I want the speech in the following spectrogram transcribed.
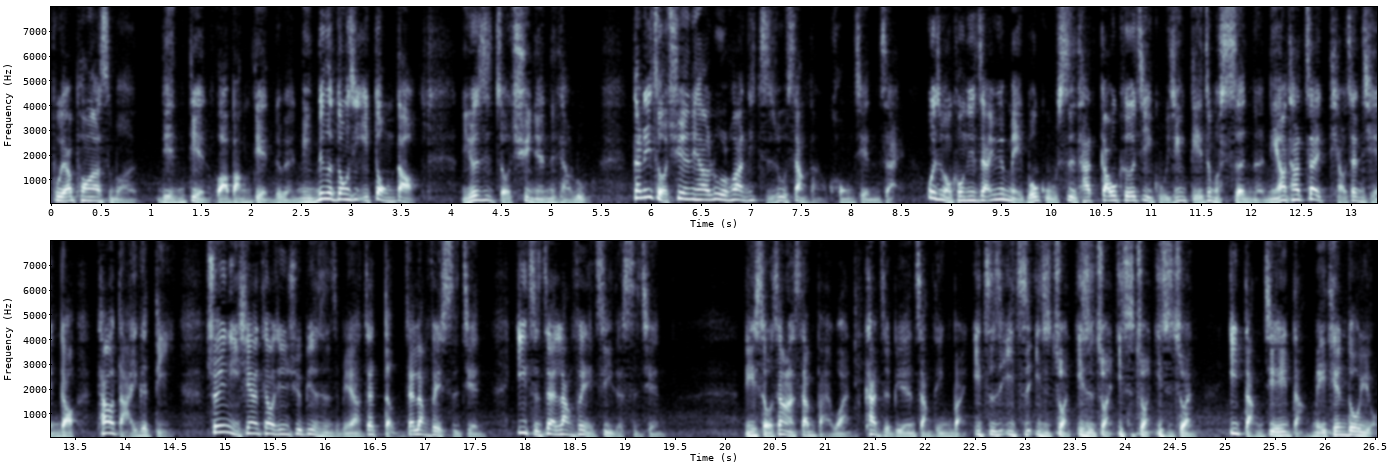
不要碰到什么联电、华邦电，对不对？你那个东西一动到，你就是走去年那条路。但你走去年那条路的话，你指数上涨有空间在。为什么空间在？因为美国股市它高科技股已经跌这么深了，你要它再挑战前高，它要打一个底。所以你现在跳进去变成怎么样？在等，在浪费时间，一直在浪费你自己的时间。你手上的三百万，看着别人涨停板，一只一只一直赚，一直赚，一直赚，一直赚，一档接一档，每天都有。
